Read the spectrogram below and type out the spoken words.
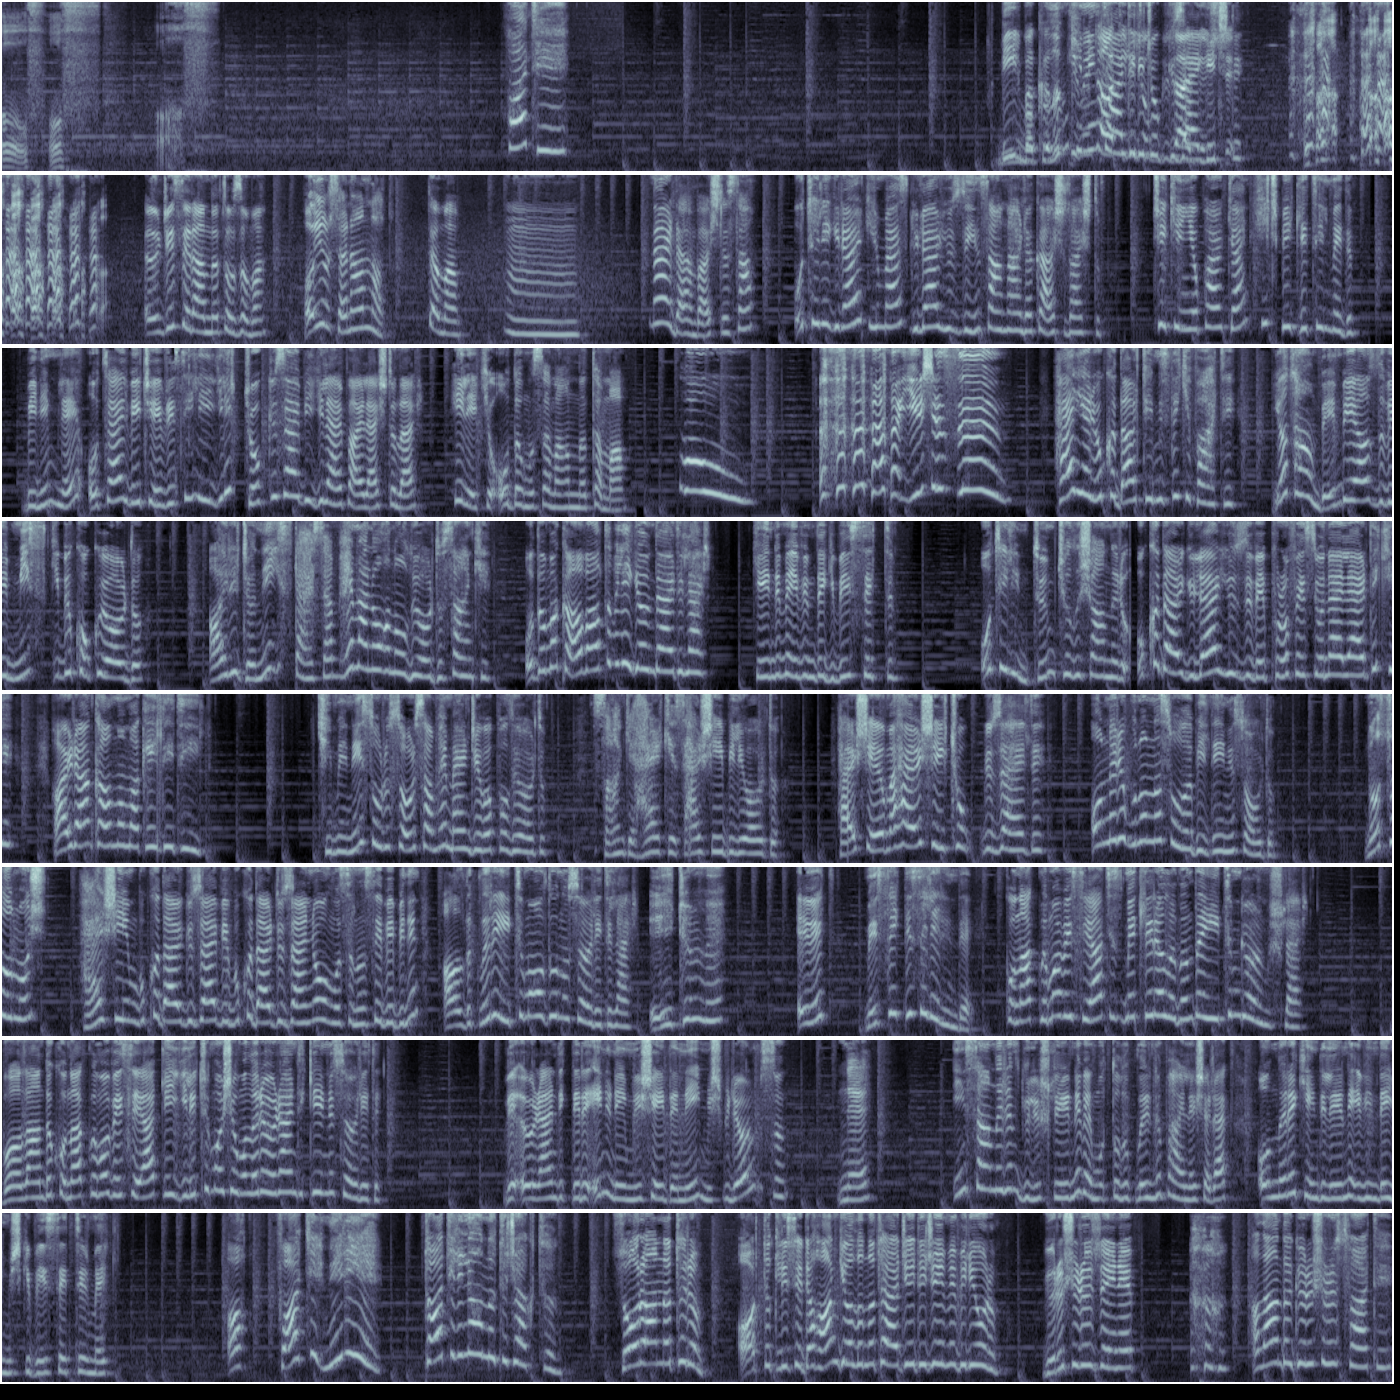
Of of of. Fatih. Bil bakalım kimin tatili çok güzel geçti. Önce sen anlat o zaman. Hayır sen anlat. Tamam. Hmm. Nereden başlasam? Otele girer girmez güler yüzlü insanlarla karşılaştım. Check-in yaparken hiç bekletilmedim. Benimle otel ve çevresiyle ilgili çok güzel bilgiler paylaştılar. Hele ki odamı sana anlatamam. Wow! Yaşasın! Her yer o kadar temizdi ki Fatih. Yatağım bembeyazdı ve mis gibi kokuyordu. Ayrıca ne istersem hemen o an oluyordu sanki. Odama kahvaltı bile gönderdiler. Kendimi evimde gibi hissettim. Otelin tüm çalışanları o kadar güler yüzlü ve profesyonellerdi ki hayran kalmamak elde değil. Kime ne soru sorsam hemen cevap alıyordum. Sanki herkes her şeyi biliyordu. Her şey ama her şey çok güzeldi. Onlara bunun nasıl olabildiğini sordum. Nasılmış? Her şeyin bu kadar güzel ve bu kadar düzenli olmasının sebebinin aldıkları eğitim olduğunu söylediler. Eğitim mi? Evet, meslek liselerinde konaklama ve seyahat hizmetleri alanında eğitim görmüşler. Bu alanda konaklama ve seyahatle ilgili tüm aşamaları öğrendiklerini söyledi. Ve öğrendikleri en önemli şey de neymiş biliyor musun? Ne? İnsanların gülüşlerini ve mutluluklarını paylaşarak onlara kendilerini evindeymiş gibi hissettirmek. Ah Fatih nereye? Tatilini anlatacaktın. Sonra anlatırım. Artık lisede hangi alanı tercih edeceğimi biliyorum. Görüşürüz Zeynep. Alanda görüşürüz Fatih.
